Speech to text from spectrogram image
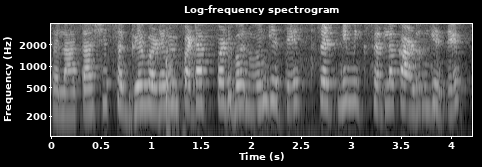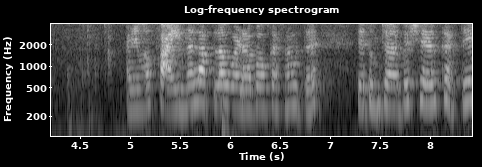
चला आता असे सगळे वडे मी पटापट बनवून घेते. चटणी मिक्सरला काढून घेते. आणि मग फायनल आपला वडापाव कसा होतोय ते तुमच्याबरोबर शेअर करते.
